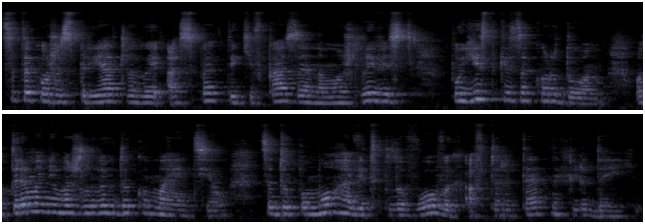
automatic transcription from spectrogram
Це також сприятливий аспект, який вказує на можливість поїздки за кордон, отримання важливих документів, це допомога від впливових авторитетних людей.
